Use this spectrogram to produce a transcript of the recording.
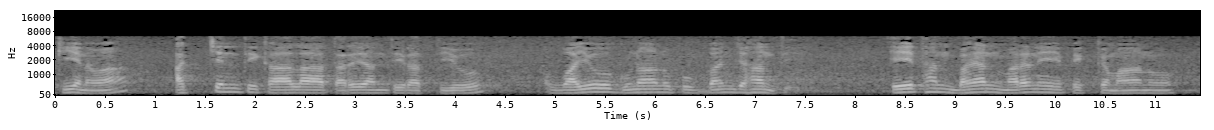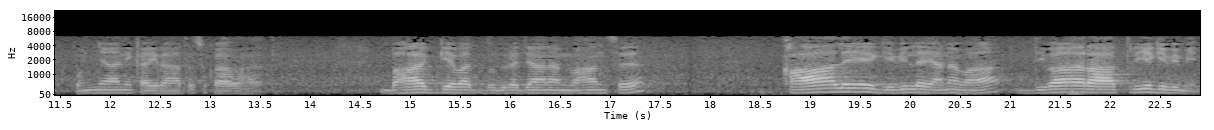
කියනවා අච්චෙන්ති කාලා තරයන්ති රත්තියෝ වයෝ ගුණානුපුබ්බං ජහන්ති ඒතන් භයන් මරණේ පෙක්කමානෝ පුඤ්ඤානි කෛරාත සුඛාවහති. භාග්‍යවත් බුදුරජාණන් වහන්සේ කාලය ගෙවිල යනවා දිවා රාත්‍රිය ගෙවිමින්.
